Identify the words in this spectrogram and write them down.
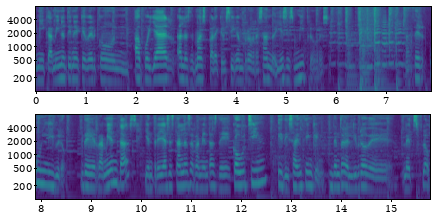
mi camino tiene que ver con apoyar a los demás para que sigan progresando y ese es mi progreso. Hacer un libro de herramientas y entre ellas están las herramientas de coaching y design thinking dentro del libro de Let's Flow.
